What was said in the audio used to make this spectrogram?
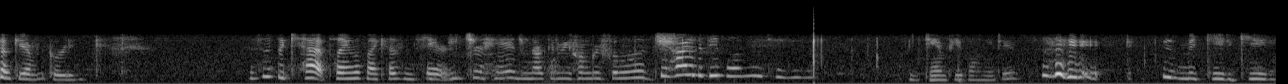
okay, I'm recording. This is the cat playing with my cousin's hair. Eat your hand, you're not going to be hungry for lunch. Say hi to the people on YouTube. Damn people on YouTube. this is my kitty kitty.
